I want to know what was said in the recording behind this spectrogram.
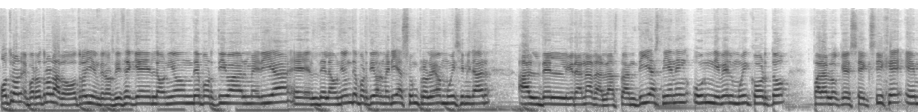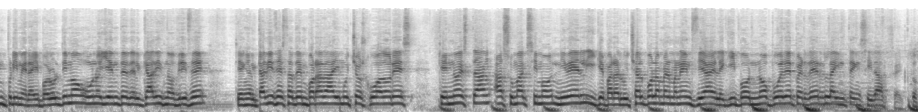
Otro, por otro lado, otro oyente nos dice que la Unión Deportiva Almería, el de la Unión Deportiva Almería es un problema muy similar al del Granada. Las plantillas tienen un nivel muy corto para lo que se exige en primera. Y por último, un oyente del Cádiz nos dice que en el Cádiz esta temporada hay muchos jugadores que no están a su máximo nivel y que para luchar por la permanencia el equipo no puede perder la intensidad. Perfecto.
